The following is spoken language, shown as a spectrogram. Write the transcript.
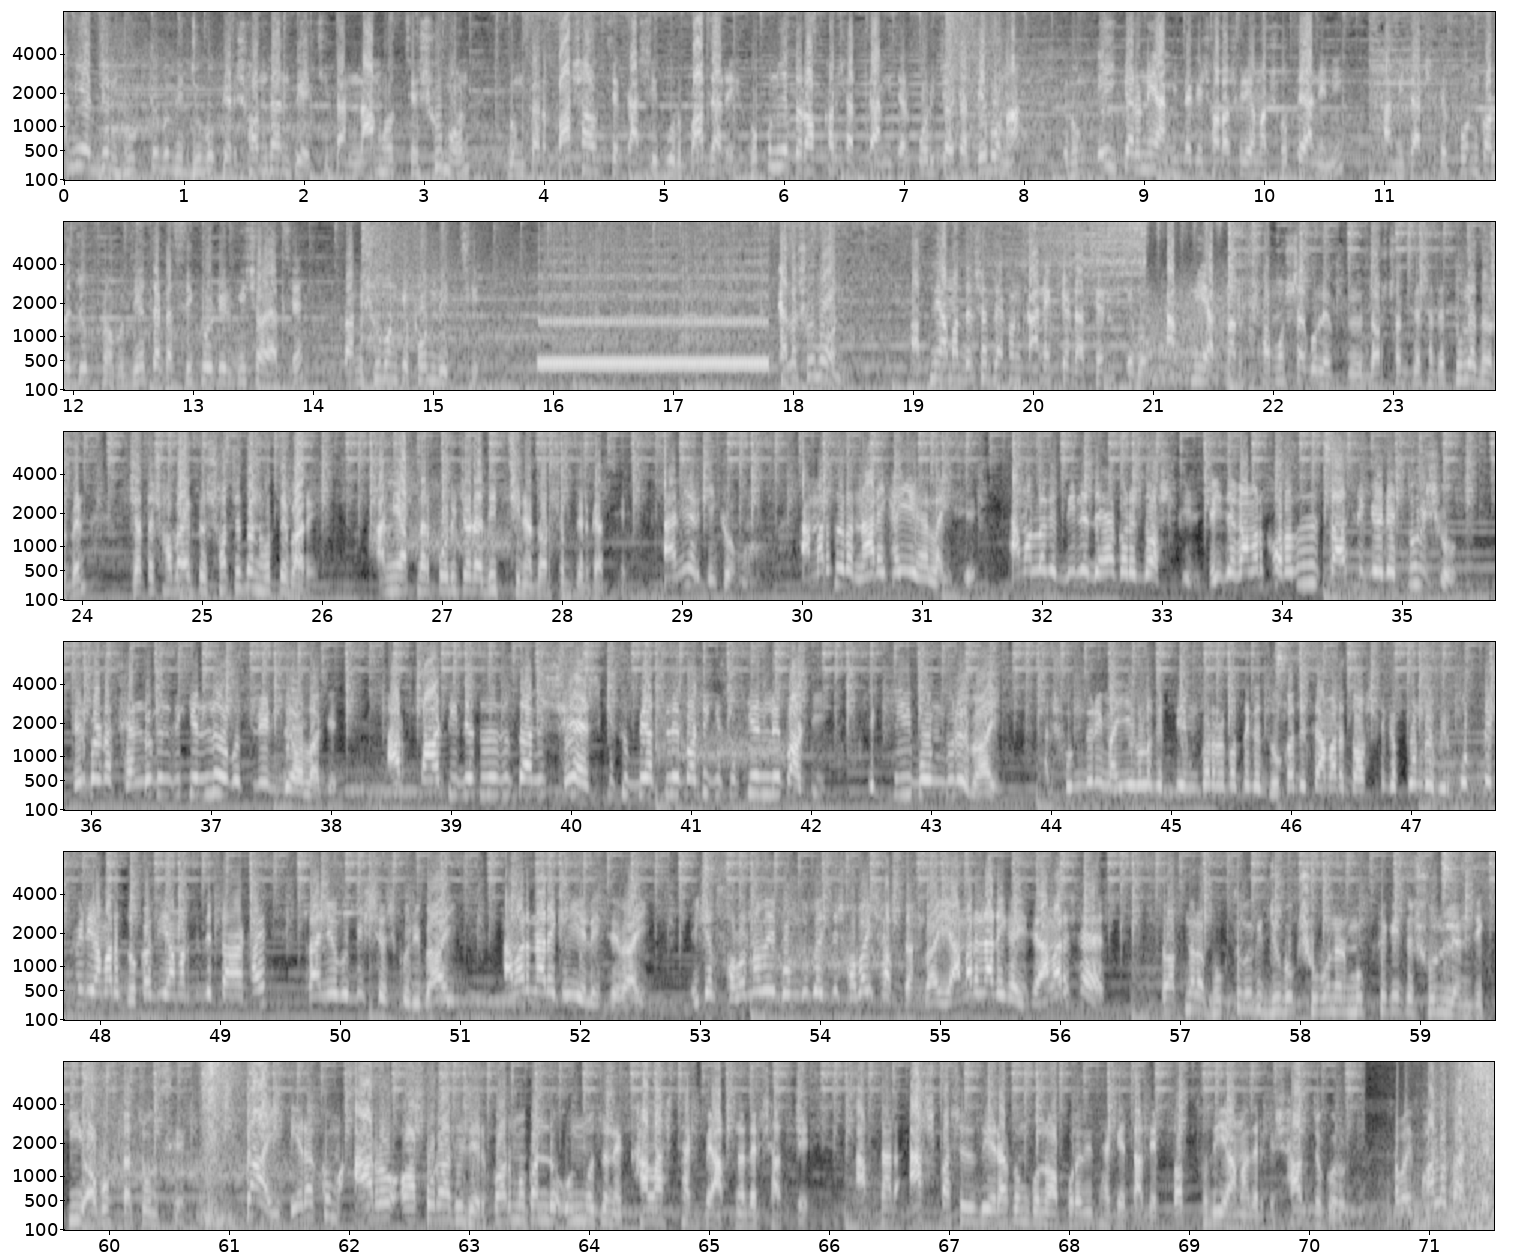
আমি একজন ভুক্তভোগী যুবকের সন্ধান পেয়েছি, তার নাম হচ্ছে সুমন এবং তার বাসা হচ্ছে কাশীপুর বাজারে। গোপনীয়তা রক্ষার সাথে আমি তার পরিচয়টা দেব না এবং এই কারণে আমি তাকে সরাসরি আমার শোতে আনিনি। আমি তার সাথে ফোন কলে যুক্ত হব। যেহেতু একটা সিকিউরিটির বিষয় আছে তো আমি সুমনকে ফোন দিচ্ছি। হ্যালো সুমন। আপনি আমাদের সাথে এখন কানেক্টেড আছেন এবং আপনি আপনার সমস্যাগুলো দর্শকদের সাথে তুলে ধরবেন, যাতে সবাই একটু সচেতন হতে পারে। আমি আপনার পরিচয়টা দিচ্ছি না দর্শকদের কাছে। আমি আর কি কমো আমার তো ওরা নারে খাইয়ে হেলাইছে। আমার লাগে দিনে দেখা করে দশ ফির এই জায়গা আমার খরচ হচ্ছে চা সিগারেটের দুইশো। এরপর একটা স্যান্ডো গেঞ্জি কিনলেও ওকে ট্রিট দেওয়া লাগে। আর পার্টি দিতে দিতে তো আমি শেষ। কিছু বেচলে পার্টি কিছু কিনলে পার্টি কি বন্ধুরে ভাই? আর সুন্দরী মাইয়েগুলোকে প্রেম করার কথা থেকে ধোকা দিতে আমার দশ থেকে পনেরো ফির প্রত্যেক ফিরই আমার ধোকা দিয়ে আমার যদি টাকা খায় আমি ওকে বিশ্বাস করি ভাই। আমার নারে খাইয়ে এলেছে ভাই। এইসব ছলনামে বন্ধু কাজে সবাই সাবধান ভাই। আমার নারে খাইছে, আমার শেষ। তো আপনারা ভুক্তভোগী যুবক সুবনের মুখ থেকেই তো শুনলেন যে কি অবস্থা চলছে। তাই এরকম আরও অপরাধীদের কর্মকাণ্ড উন্মোচনে খালাস থাকবে আপনাদের সাথে। আপনার আশপাশে যদি এরকম কোনো অপরাধী থাকে, তাদের তথ্য দিয়ে আমাদেরকে সাহায্য করুন। সবাই ভালো থাকবেন।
